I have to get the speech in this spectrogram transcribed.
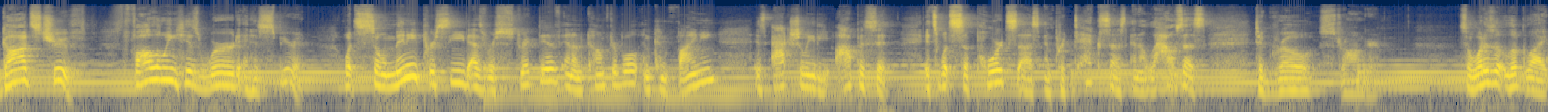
God's truth, following His word and His spirit what so many perceive as restrictive and uncomfortable and confining is actually the opposite. It's what supports us and protects us and allows us to grow stronger. So, what does it look like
